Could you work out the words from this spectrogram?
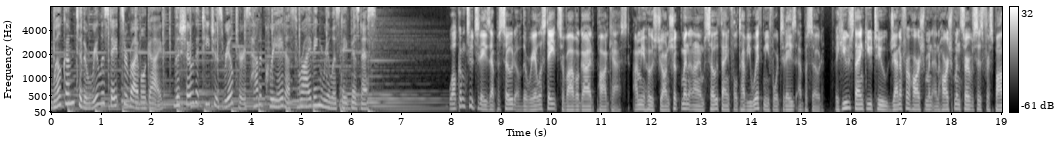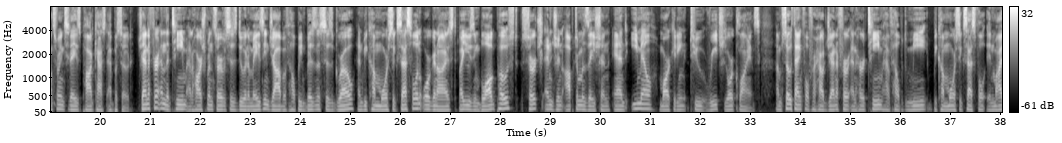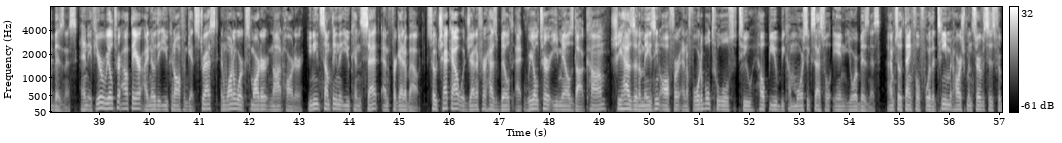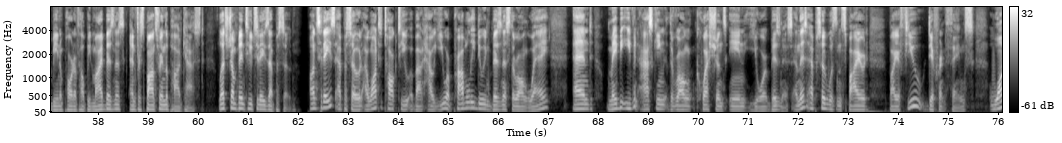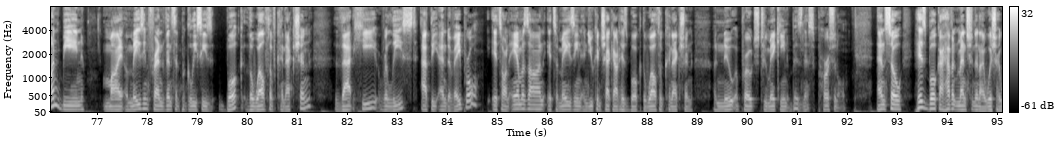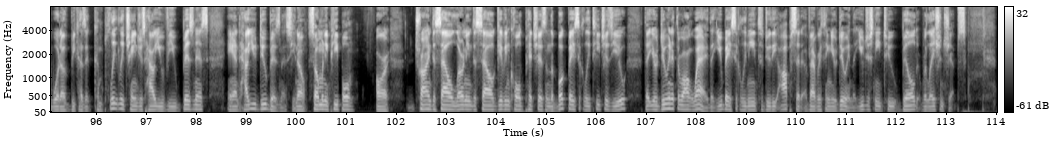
Welcome to the Real Estate Survival Guide, the show that teaches realtors how to create a thriving real estate business. Welcome to today's episode of the Real Estate Survival Guide podcast. I'm your host, John Shookman, and I am so thankful to have you with me for today's episode. A huge thank you to Jennifer Harshman and Harshman Services for sponsoring today's podcast episode. Jennifer and the team at Harshman Services do an amazing job of helping businesses grow and become more successful and organized by using blog post, search engine optimization, and email marketing to reach your clients. I'm so thankful for how Jennifer and her team have helped me become more successful in my business. And if you're a realtor out there, I know that you can often get stressed and want to work smarter, not harder. You need something that you can set and forget about. So check out what Jennifer has built at realtoremails.com. She has an amazing offer and affordable tools to help you become more successful in your business. I'm so thankful for the team at Harshman Services for being a part of helping my business and for sponsoring the podcast. Let's jump into today's episode. On today's episode, I want to talk to you about how you are probably doing business the wrong way and maybe even asking the wrong questions in your business. And this episode was inspired by a few different things. One being my amazing friend Vincent Pugliese's book, The Wealth of Connection, that he released at the end of April. It's on Amazon. It's amazing. And you can check out his book, The Wealth of Connection, a new approach to making business personal. And so his book, I haven't mentioned and I wish I would have because it completely changes how you view business and how you do business. You know, so many people are trying to sell, learning to sell, giving cold pitches. And the book basically teaches you that you're doing it the wrong way, that you basically need to do the opposite of everything you're doing, that you just need to build relationships.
